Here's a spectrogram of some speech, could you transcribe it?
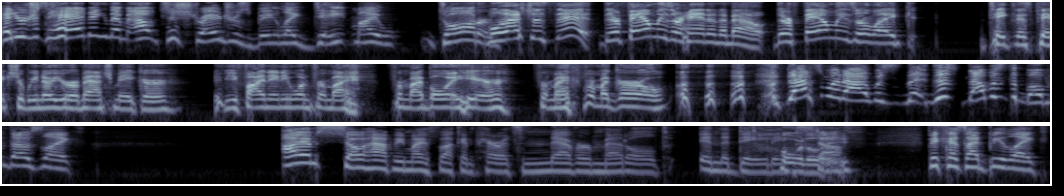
And you're just handing them out to strangers, being like, date my daughter. Well, that's just it. Their families are handing them out. Their families are like, take this picture. We know you're a matchmaker. If you find anyone for my for my boy here, for my for my girl. That's when I was this that was the moment that I was like, I am so happy my fucking parents never meddled in the dating Totally. stuff. Because I'd be like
